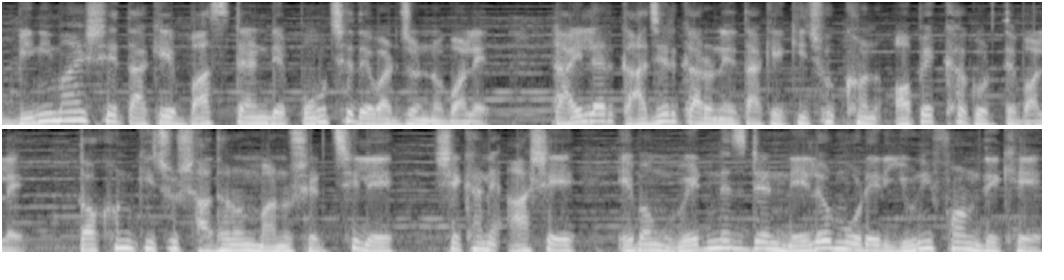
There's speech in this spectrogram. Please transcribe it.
বিনিময়ে সে তাকে বাস স্ট্যান্ডে পৌঁছে দেওয়ার জন্য বলে। টাইলার কাজের কারণে তাকে কিছুক্ষণ অপেক্ষা করতে বলে। তখন কিছু সাধারণ মানুষের ছিলে সেখানে আসে এবং ওয়েডনেসডের নেলো মোড়ের ইউনিফর্ম দেখে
